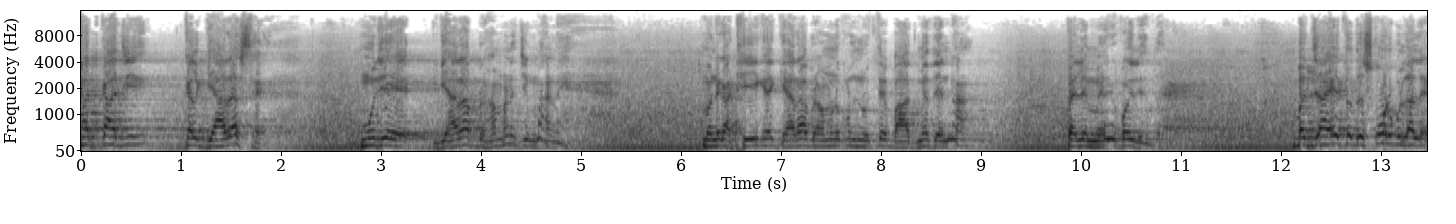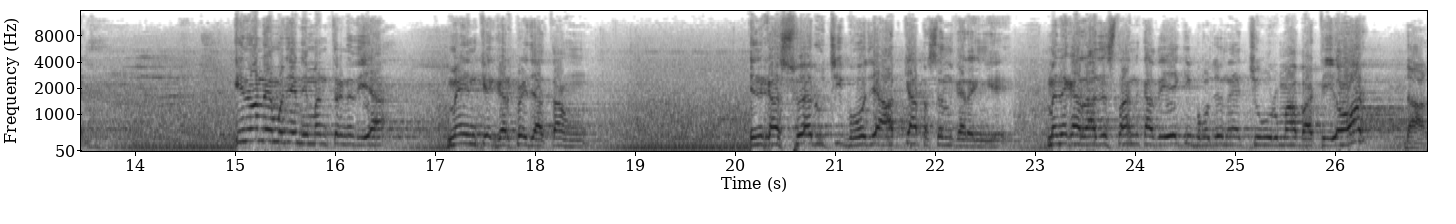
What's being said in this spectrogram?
खटका जी कल ग्यारस है मुझे ग्यारह ब्राह्मण जी माने मैंने कहा ठीक है ग्यारह ब्राह्मण को नृत्य बाद में देना पहले मेरे को ही दे दो। बच जाए तो दस को और बुला लेना। इन्होंने मुझे निमंत्रण दिया मैं इनके घर पे जाता हूँ। इनका स्वरुचि भोज है आप क्या पसंद करेंगे? मैंने कहा राजस्थान का तो एक ही भोजन है चूरमा बाटी और दाल।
